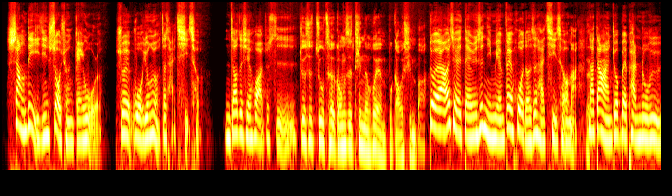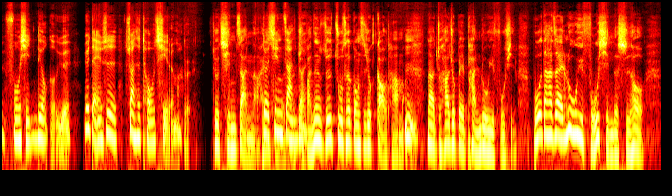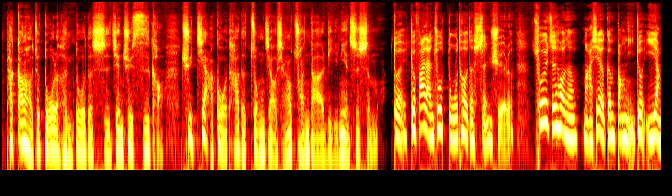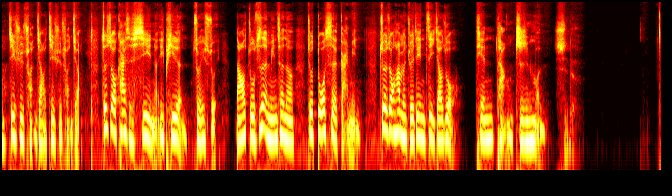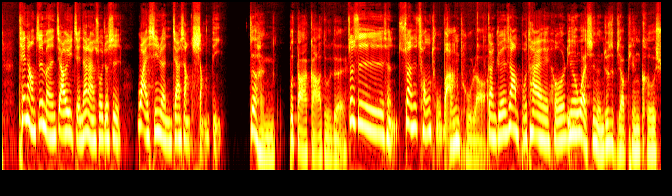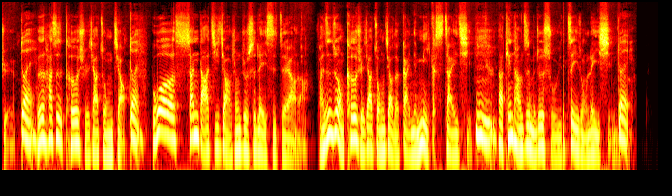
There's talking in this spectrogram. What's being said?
上帝已经授权给我了，所以我拥有这台汽车。”你知道这些话就是就是租车公司听了会很不高兴吧？对啊，而且等于是你免费获得这台汽车嘛，那当然就被判入狱服刑六个月。因为等于是算是偷窃了嘛，对，就侵占啦，对，侵占，对，反正就是注册公司就告他嘛，嗯，那就他就被判入狱服刑。不过他在入狱服刑的时候，他刚好就多了很多的时间去思考，去架构他的宗教想要传达的理念是什么。对，就发展出独特的神学了。出狱之后呢，马歇尔跟邦尼就一样继续传教，继续传教。这时候开始吸引了一批人追随。然后组织的名称呢，就多次的改名，最终他们决定自己叫做天堂之门。是的，天堂之门教义简单来说就是外星人加上上帝，这很不搭嘎，对不对？就是很算是冲突吧，冲突啦，感觉上不太合理。因为外星人就是比较偏科学，对，可是他是科学加宗教，对。不过三达基教好像就是类似这样啦。反正这种科学家宗教的概念 mix 在一起，嗯，那天堂之门就是属于这一种类型。对，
